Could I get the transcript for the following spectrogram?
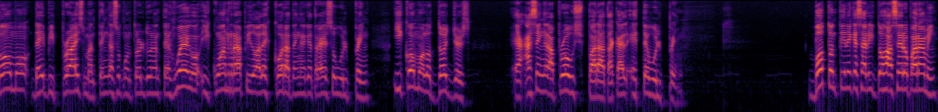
cómo David Price mantenga su control durante el juego y cuán rápido Alex Cora tenga que traer su bullpen y cómo los Dodgers eh, hacen el approach para atacar este bullpen. Boston tiene que salir 2 a 0 para mí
